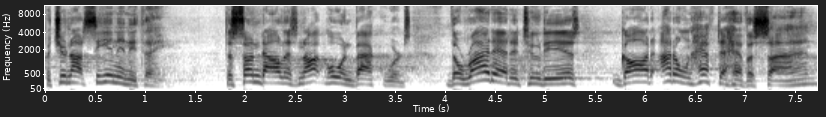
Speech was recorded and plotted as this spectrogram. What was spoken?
but you're not seeing anything. The sundial is not going backwards. The right attitude is, God, I don't have to have a sign.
